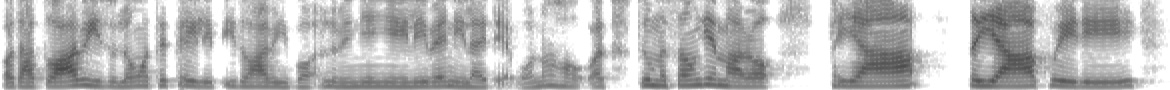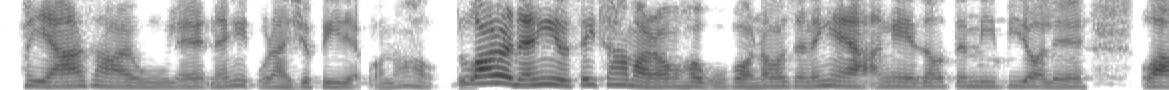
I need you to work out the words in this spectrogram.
ဟောဒါသွားပြီဆိုလုံးဝတိတ်တိတ်လေးပြီးသွားပြီပေါ့အဲ့လိုငြိမ်ငြိမ်လေးပဲနေလိုက်တယ်ပေါ့နော်ဟုတ်သူမဆုံးခင်မှာတော့ဖျားတရားခွေတွေဖျားစာကိုလည်းနန်းငယ်ကိုယ်တိုင်ရွတ်ပေးတယ်ပေါ့နော်ဟုတ်သူကတော့နန်းငယ်ကိုစိတ်ချမှာတော့မဟုတ်ဘူးပေါ့နော်ဘာလို့နန်းငယ်ကအငယ်ဆုံးသမီးပြီးတော့လည်းဟိုဟာ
